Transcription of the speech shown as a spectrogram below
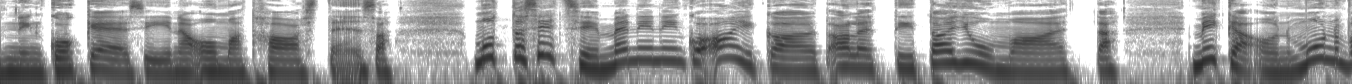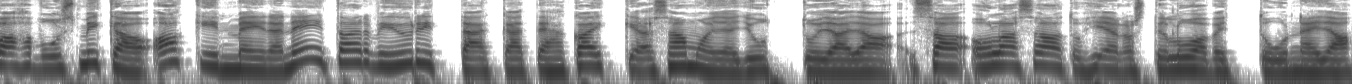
niin kokee siinä omat haasteensa. Mutta sitten siinä meni niin aikaa, että alettiin tajumaan, että mikä on mun vahvuus, mikä on Akin. Meidän ei tarvi yrittääkään tehdä kaikkia samoja juttuja ja saa, olla saatu hienosti luovittua ne ja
